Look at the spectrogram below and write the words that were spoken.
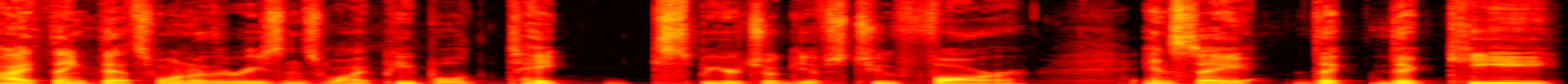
I think that's one of the reasons why people take spiritual gifts too far and say the the key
